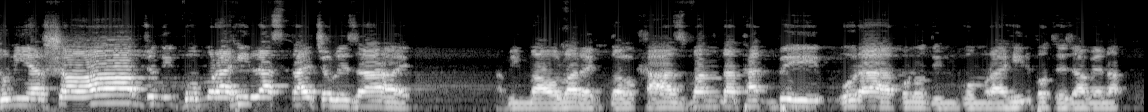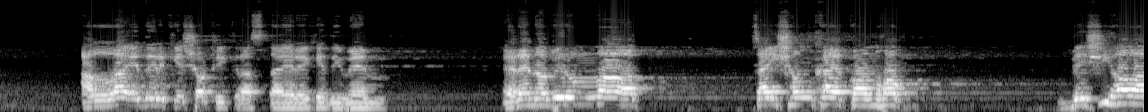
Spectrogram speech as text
দুনিয়ার সব যদি গোমরাহির রাস্তায় চলে যায়, আমি মাওলার একদল খাস বান্দা থাকবে, ওরা কোনোদিন গোমরাহির পথে যাবে না। আল্লাহ এদেরকে সঠিক রাস্তায় রেখে দিবেন। এরে নবীর উম্মত, চাই সংখ্যায় কম হোক, বেশি হওয়া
